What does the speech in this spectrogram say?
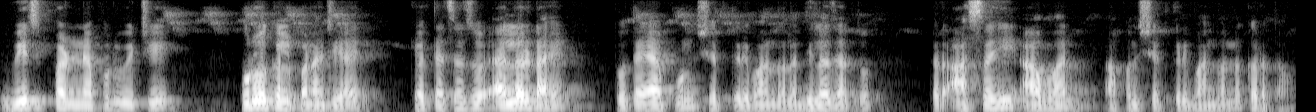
वीज पडण्यापूर्वीची पूर्वकल्पना जी आहे किंवा त्याचा जो अलर्ट आहे तो त्या ॲपहून शेतकरी बांधवाला दिला जातो. तर असंही आव्हान आपण शेतकरी बांधवांना करत आहोत.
